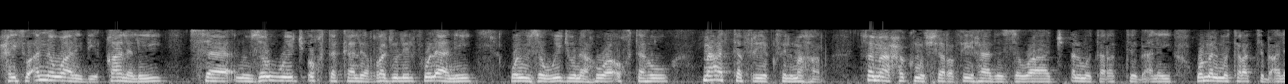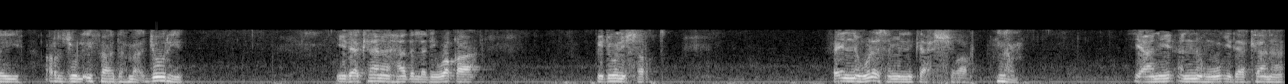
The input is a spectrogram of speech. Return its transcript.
حيث أن والدي قال لي سنزوج أختك للرجل الفلاني ويزوجنا هو أخته مع التفريق في المهر. فما حكم الشرع في هذا الزواج المترتب عليه؟ وما المترتب عليه؟ أرجو الإفادة مأجورين. إذا كان هذا الذي وقع بدون شرط فإنه ليس من نكاح الشغار نعم. يعني أنه إذا كان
